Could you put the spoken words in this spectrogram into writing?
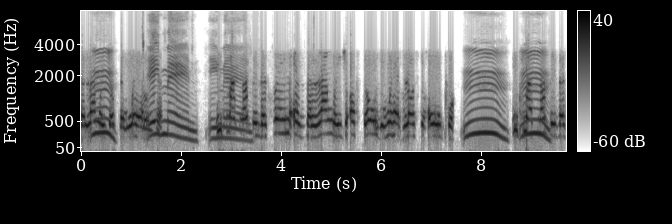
the language Mm. of the world. Amen. It must not be the same as the language of those who have lost hope. Mm. It must not Mm. be the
